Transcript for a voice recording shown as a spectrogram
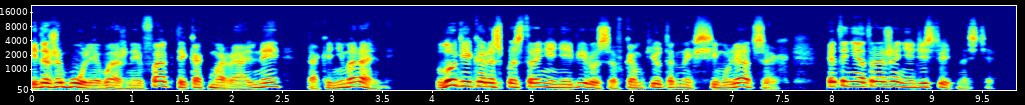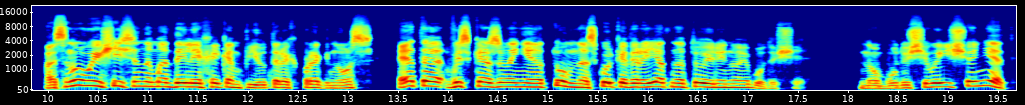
и даже более важные факты, как моральные, так и неморальные. Логика распространения вируса в компьютерных симуляциях — это не отражение действительности. Основывающийся на моделях и компьютерах прогноз — это высказывание о том, насколько вероятно то или иное будущее. Но будущего еще нет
